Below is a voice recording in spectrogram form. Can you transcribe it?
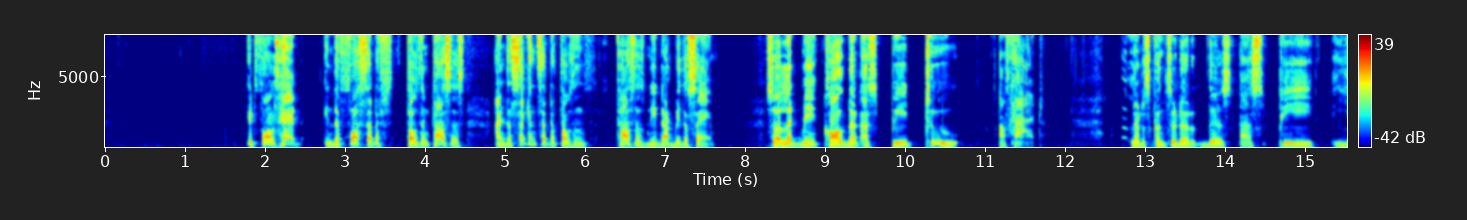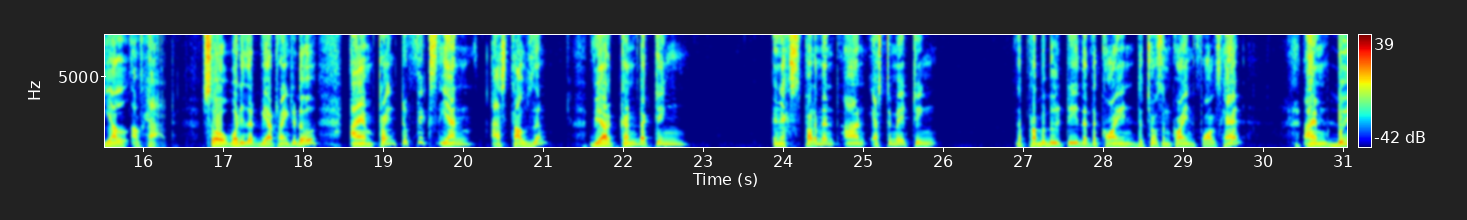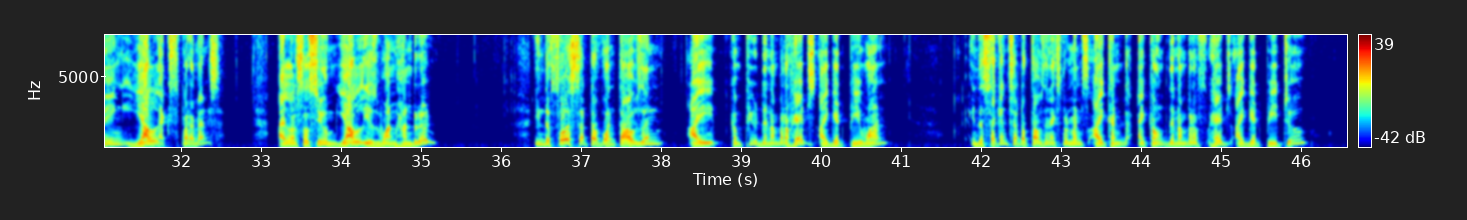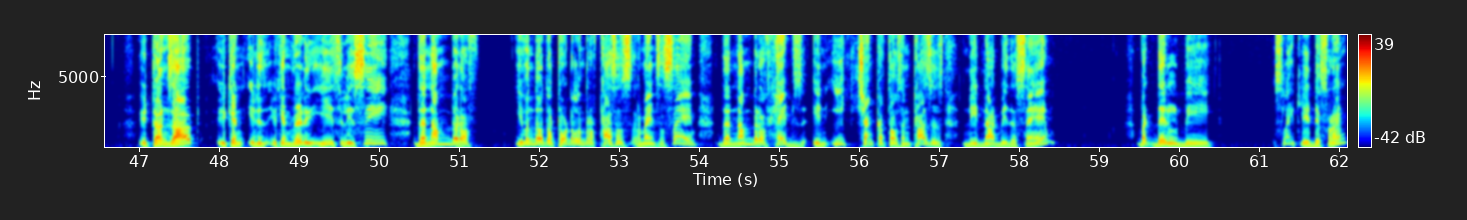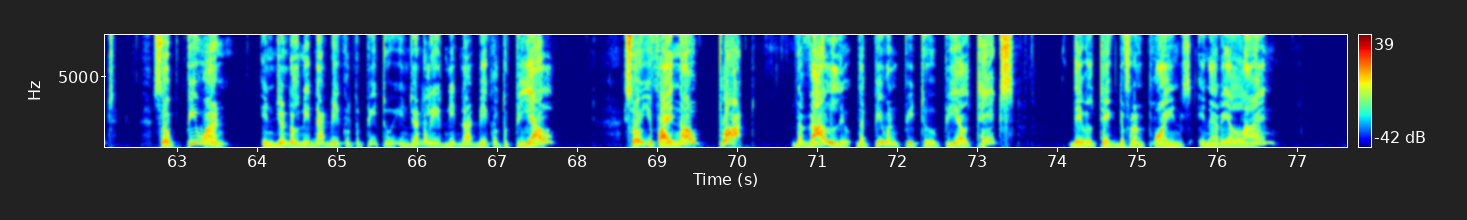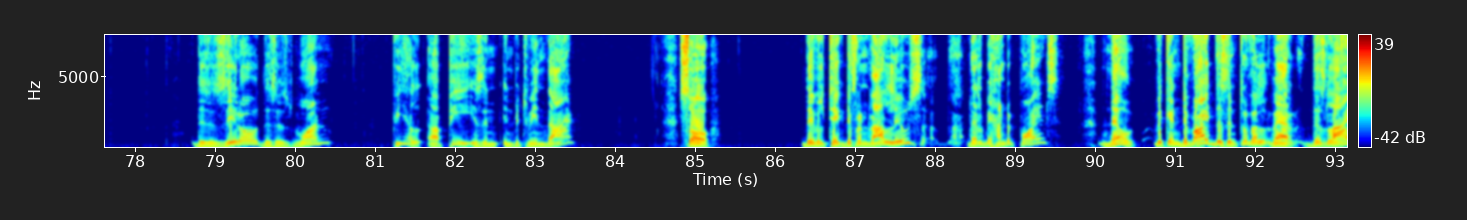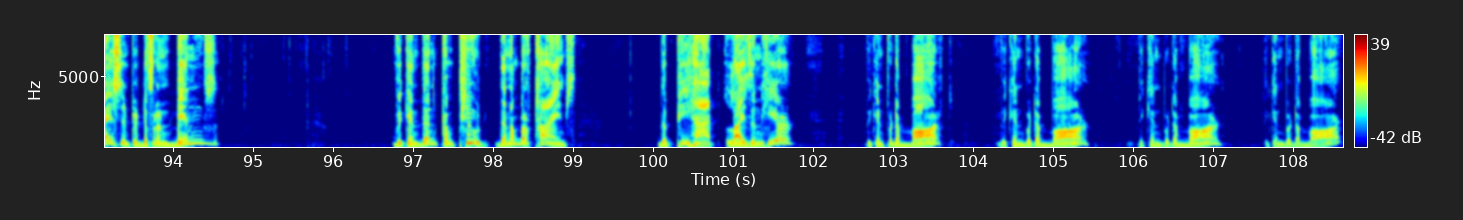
it falls head in the first set of 1000 tosses and the second set of 1000 tosses need not be the same. So let me call that as P2 of hat. Let us consider this as PL of hat. So what is that we are trying to do? I am trying to fix n as 1000. We are conducting an experiment on estimating the probability that the coin the chosen coin falls head. I am doing L experiments. I let us assume L is 100. In the first set of 1000 I compute the number of heads I get P1. In the second set of 1000 experiments I, I count the number of heads I get P2. It turns out you can it is you can very easily see the number of even though the total number of tosses remains the same the number of heads in each chunk of 1000 tosses need not be the same but they will be slightly different. So P1 in general need not be equal to P2 in general it need not be equal to PL so if I now plot the value that P1, P2, PL takes they will take different points in a real line. This is 0, this is 1, PL, uh, P is in, in between that. So they will take different values there will be 100 points. Now we can divide this interval where this lies into different bins we can then compute the number of times the p hat lies in here. We can put a bar, we can put a bar, we can put a bar, we can put a bar.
